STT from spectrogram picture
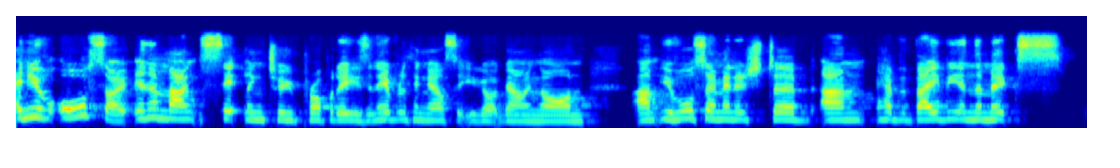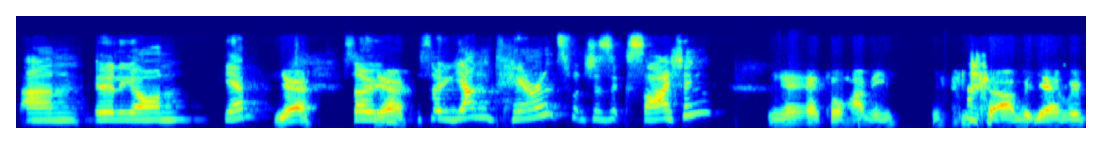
And you've also, in amongst settling two properties and everything else that you got going on, um, you've also managed to um, have a baby in the mix um, early on. Yeah. Yeah. So yeah. So young parents, which is exciting. Yeah, it's all happening. uh, but yeah, we've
